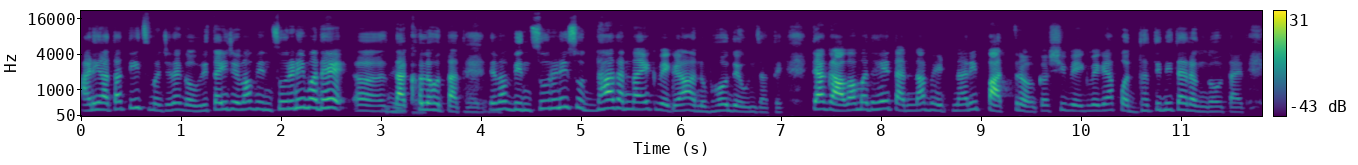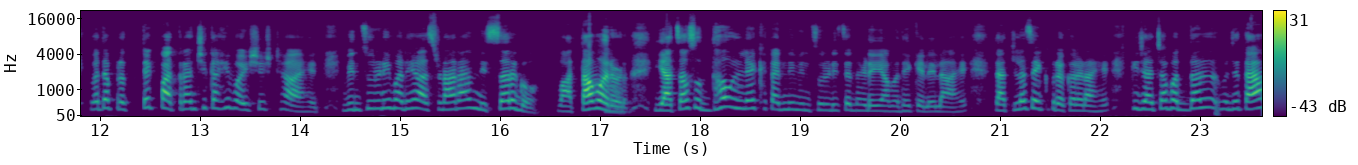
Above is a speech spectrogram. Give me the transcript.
आणि आता तीच म्हणजे त्या गौरीताई जेव्हा विंचुर्णीमध्ये अं, दाखल होतात बरोबर. तेव्हा विंचुर्णी सुद्धा त्यांना एक वेगळा अनुभव देऊन जाते. त्या गावामध्ये त्यांना भेटणारी पात्र कशी वेगवेगळ्या पद्धतीने त्या रंगवत आहेत किंवा त्या प्रत्येक पात्रांची काही वैशिष्ट्य आहेत. विंचुर्णीमध्ये असणारा निसर्ग वातावरण याचा सुद्धा उल्लेख त्यांनी विंचुर्णीचे धडे यामध्ये केलेला आहे. त्यातलंच एक प्रकरण आहे की ज्याच्याबद्दल म्हणजे त्या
